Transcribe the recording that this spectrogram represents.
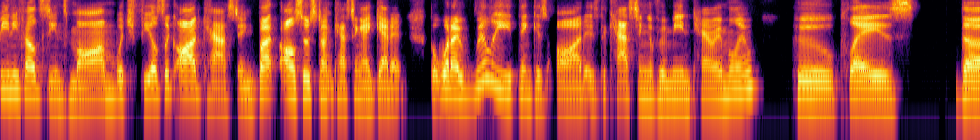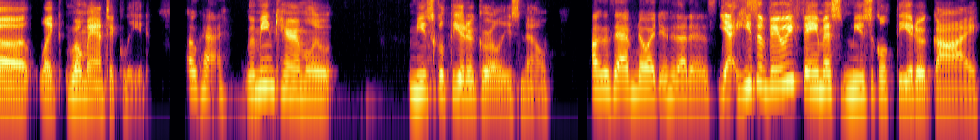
Beanie Feldstein's mom, which feels like odd casting, but also stunt casting. I get it. But what I really think is odd is the casting of Ramin Karimloo, who plays the like romantic lead. Okay. Ramin Karimloo, musical theater girlies know. I was gonna say I have no idea who that is. Yeah, he's a very famous musical theater guy,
